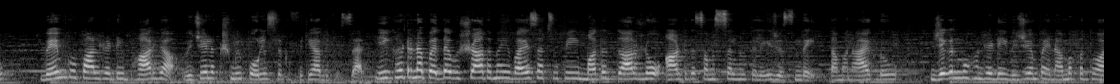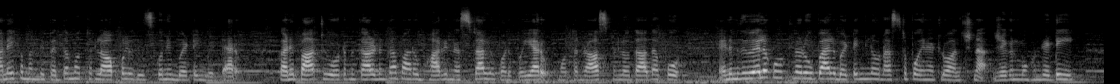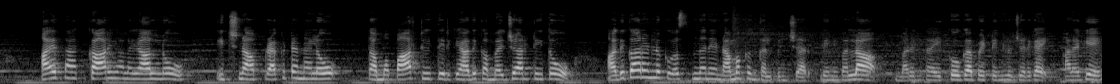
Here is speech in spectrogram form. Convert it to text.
వేణుగోపాల్ రెడ్డి భార్య విజయలక్ష్మి పోలీసులకు ఫిర్యాదు చేశారు. ఈ ఘటన పెద్ద విషాదమై వైఎస్ఆర్సీపీ మద్దతుదారుల్లో ఆర్థిక సమస్యలను తెలియజేసింది. తమ నాయకుడు జగన్మోహన్ రెడ్డి విజయంపై నమ్మకంతో అనేక మంది పెద్ద మొత్తంలో అప్పులు తీసుకుని బెట్టింగ్ పెట్టారు. కానీ పార్టీ ఓటమి కారణంగా వారు భారీ నష్టాల్లో పడిపోయారు. మొత్తం రాష్ట్రంలో దాదాపు ఎనిమిది వేల కోట్ల రూపాయల బెట్టింగ్లో నష్టపోయినట్లు అంచనా. జగన్మోహన్ రెడ్డి ఐపాక్ కార్యాలయాల్లో ఇచ్చిన ప్రకటనలో తమ పార్టీ తిరిగి అధిక మెజారిటీతో అధికారంలోకి వస్తుందనే నమ్మకం కల్పించారు. దీనివల్ల మరింత ఎక్కువగా బెట్టింగ్లు జరిగాయి. అలాగే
